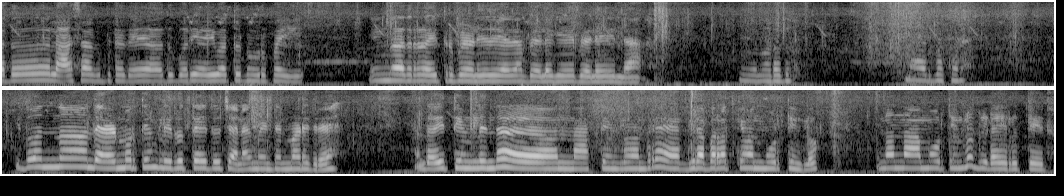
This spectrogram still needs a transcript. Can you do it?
ಅದು ಲಾಸ್ ಆಗಿಬಿಟ್ಟದೆ. ಅದು ಬರೀ ಐವತ್ತು ನೂರು ರೂಪಾಯಿ. ಹಿಂಗಾದ್ರೆ ರೈತರು ಬೆಳೆ ಬೆಳೆಗೆ ಬೆಳೆ ಇಲ್ಲ. ಏನು ಮಾಡೋದು? ಮಾಡ್ಬೇಕಾರೆ ಇದೊಂದು ಒಂದು ಎರಡು ಮೂರು ತಿಂಗಳು ಇರುತ್ತೆ ಇದು ಚೆನ್ನಾಗಿ ಮೇಂಟೈನ್ ಮಾಡಿದರೆ. ಒಂದು ಐದು ತಿಂಗಳಿಂದ ಒಂದು ನಾಲ್ಕು ತಿಂಗಳು ಅಂದರೆ ಗಿಡ ಬರೋದಕ್ಕೆ ಒಂದು ಮೂರು ತಿಂಗಳು. ಇನ್ನೊಂದು ಮೂರು ತಿಂಗಳು ಗಿಡ ಇರುತ್ತೆ ಇದು.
